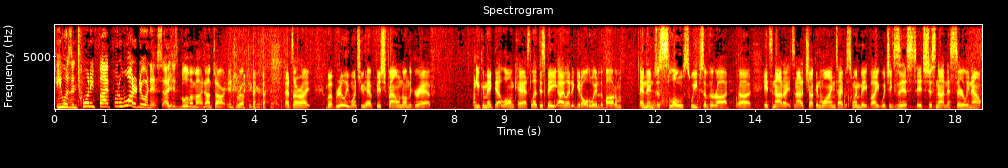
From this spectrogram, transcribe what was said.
He was in 25 foot of water doing this. I yeah. just blew my mind. I'm sorry, interrupting here. That's all right. But really, once you have fish found on the graph, you can make that long cast. Let this bait, I let it get all the way to the bottom and then just slow sweeps of the rod. Uh, it's not a it's not a chuck and wind type of swim bait bite, which exists. It's just not necessarily now.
